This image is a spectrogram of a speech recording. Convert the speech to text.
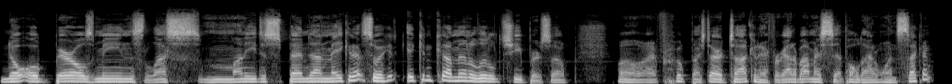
no oak barrels means less money to spend on making it. So it, it can come in a little cheaper. So, well, I hope I started talking. I forgot about my sip. Hold on one second.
